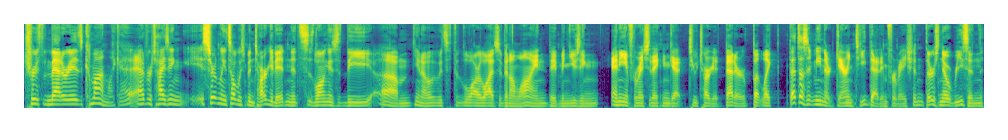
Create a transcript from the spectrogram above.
Truth of the matter is, come on, like advertising, certainly it's always been targeted, and it's as long as the, um, you know, it's our lives have been online, they've been using any information they can get to target better. But like that doesn't mean they're guaranteed that information. There's no reason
